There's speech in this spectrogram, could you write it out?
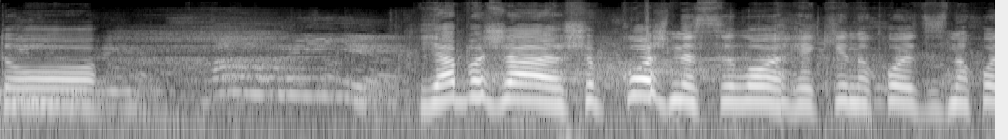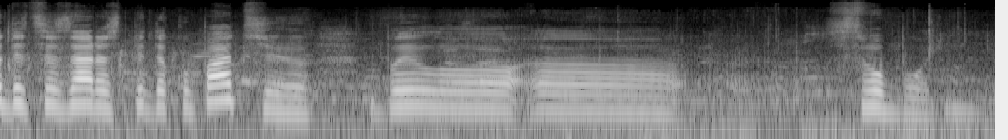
то я бажаю, щоб кожне село, яке знаходиться зараз під окупацією, було е, свободним.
